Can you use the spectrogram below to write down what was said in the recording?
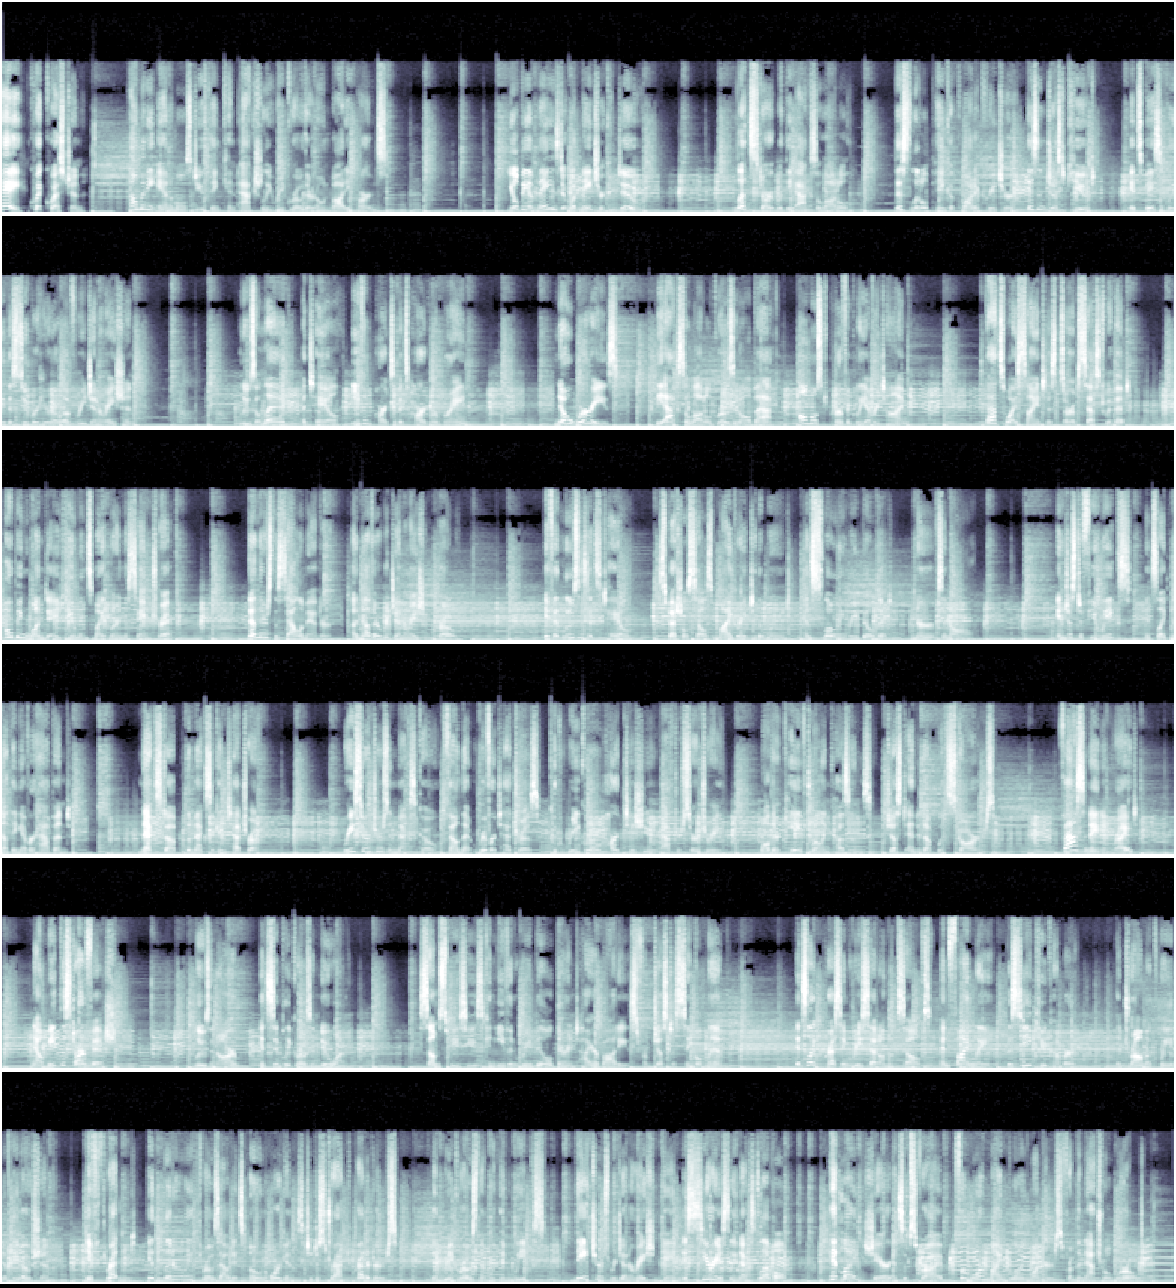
Hey, quick question. How many animals do you think can actually regrow their own body parts? You'll be amazed at what nature can do. Let's start with the axolotl. This little pink aquatic creature isn't just cute, it's basically the superhero of regeneration. Lose a leg, a tail, even parts of its heart or brain? No worries! The axolotl grows it all back, almost perfectly every time. That's why scientists are obsessed with it, hoping one day humans might learn the same trick. Then there's the salamander, another regeneration pro. If it loses its tail, special cells migrate to the wound and slowly rebuild it, nerves and all. In just a few weeks, it's like nothing ever happened. Next up, the Mexican tetra. Researchers in Mexico found that river tetras could regrow heart tissue after surgery, while their cave-dwelling cousins just ended up with scars. Fascinating, right? Now meet the starfish. Lose an arm, it simply grows a new one. Some species can even rebuild their entire bodies from just a single limb. It's like pressing reset on themselves. And finally, the sea cucumber, the drama queen of the ocean. If threatened, it literally throws out its own organs to distract predators, then regrows them within weeks. Nature's regeneration game is seriously next level. Hit like, share, and subscribe for more mind blowing wonders from the natural world.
